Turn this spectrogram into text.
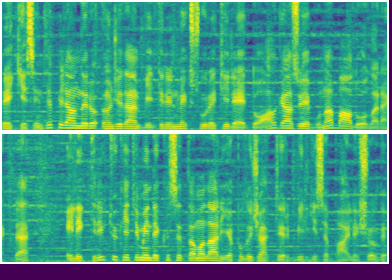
ve kesinti planları önceden bildirilmek suretiyle doğal gaz ve buna bağlı olarak da elektrik tüketiminde kısıtlamalar yapılacaktır bilgisi paylaşıldı.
